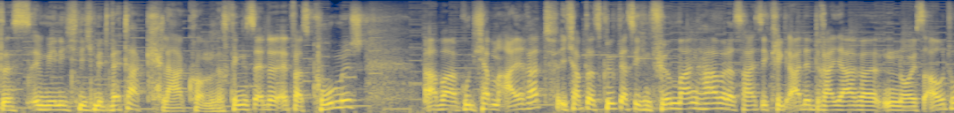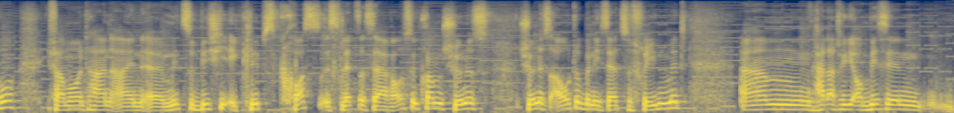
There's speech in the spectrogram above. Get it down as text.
das irgendwie nicht, nicht mit Wetter klarkommen. Das klingt jetzt etwas komisch, aber gut, ich habe ein Allrad. Ich habe das Glück, dass ich einen Firmenwagen habe. Das heißt, ich kriege alle drei Jahre ein neues Auto. Ich fahre momentan ein äh, Mitsubishi Eclipse Cross. Ist letztes Jahr rausgekommen. Schönes, schönes Auto, bin ich sehr zufrieden mit. Ähm, hat natürlich auch ein bisschen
